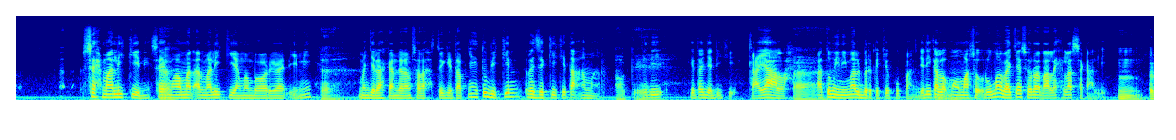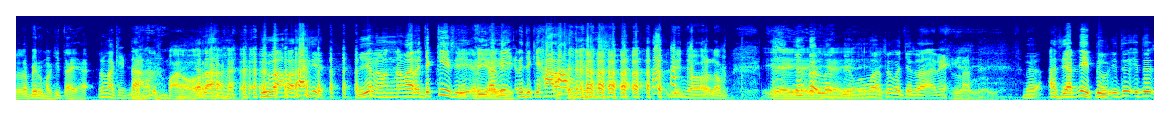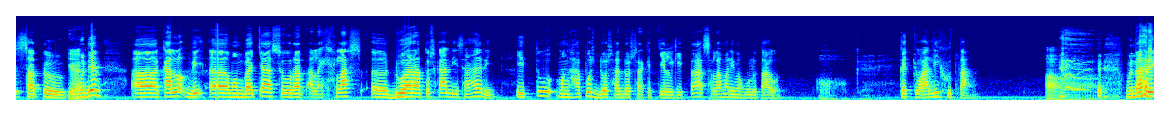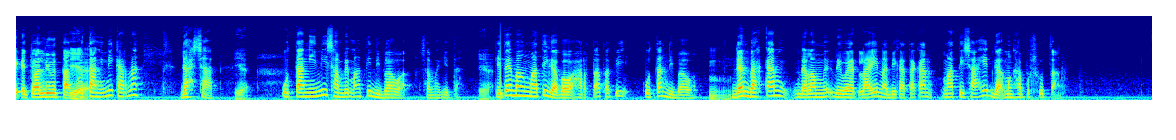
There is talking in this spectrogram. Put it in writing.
Syekh Maliki nih, Syekh Eh. Muhammad Al-Maliki yang membawa riwayat ini Eh. menjelaskan dalam salah satu kitabnya itu bikin rezeki kita aman. Oke. Jadi kita jadi kaya lah Ah. atau minimal berkecukupan. Jadi kalau mau masuk rumah baca surat Al-Ikhlas sekali. Hmm. Tapi rumah kita ya. Rumah kita. Jangan rumah orang. rumah orang ya. Iya memang nama rezeki sih, Iya, iya, tapi iya. rezeki haram. gitu. dia nyolong. Iya iya iya. Nyolong iya, dia iya, mau iya. masuk baca surat Iya Al-Ikhlas. iya iya. Nah, khasiatnya itu, itu itu satu. Ya. Kemudian eh, kalau bi- eh, membaca surat Al-Ikhlas eh, 200 kali sehari, itu menghapus dosa-dosa kecil kita selama 50 tahun, Oke. kecuali hutang. Oh. Menarik kecuali hutang. Iya. Utang ini karena dahsyat. Iya. Utang ini sampai mati dibawa sama kita. Iya. Kita emang mati nggak bawa harta, tapi utang dibawa. Mm. Dan bahkan dalam riwayat lain Nabi katakan mati syahid nggak menghapus hutang.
